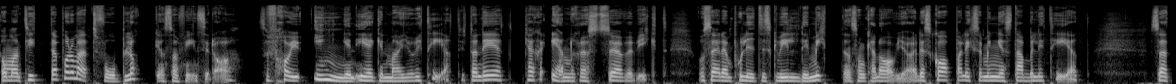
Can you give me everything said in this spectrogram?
om man tittar på de här två blocken som finns idag så har ju ingen egen majoritet utan det är kanske en rösts övervikt och så är det en politisk vilde i mitten som kan avgöra. Det skapar liksom ingen stabilitet. Så att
